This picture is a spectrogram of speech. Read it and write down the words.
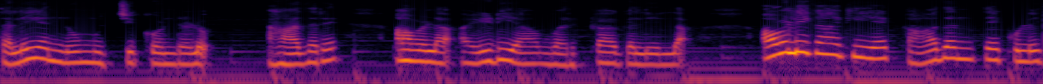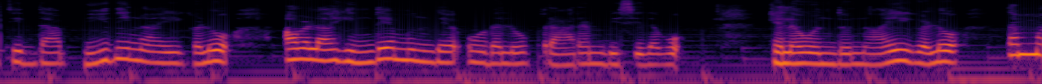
ತಲೆಯನ್ನು ಮುಚ್ಚಿಕೊಂಡಳು. ಆದರೆ ಅವಳ ಐಡಿಯಾ ವರ್ಕ್ ಆಗಲಿಲ್ಲ. ಅವಳಿಗಾಗಿಯೇ ಕಾದಂತೆ ಕುಳಿತಿದ್ದ ಬೀದಿ ನಾಯಿಗಳು ಅವಳ ಹಿಂದೆ ಮುಂದೆ ಓಡಲು ಪ್ರಾರಂಭಿಸಿದವು. ಕೆಲವೊಂದು ನಾಯಿಗಳು ತಮ್ಮ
